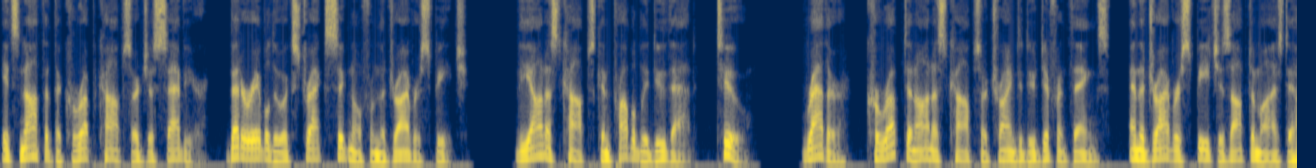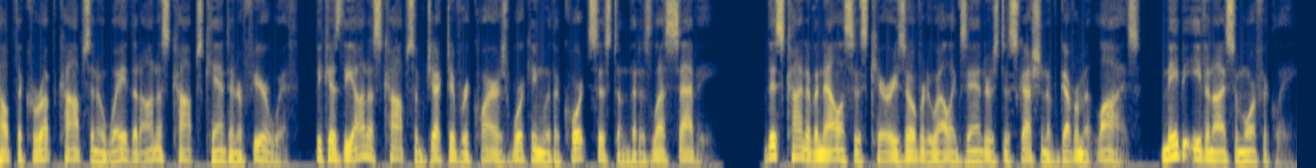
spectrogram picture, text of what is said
It's not that the corrupt cops are just savvier, better able to extract signal from the driver's speech. The honest cops can probably do that, too. Rather, Corrupt and honest cops are trying to do different things, and the driver's speech is optimized to help the corrupt cops in a way that honest cops can't interfere with, because the honest cop's objective requires working with a court system that is less savvy. This kind of analysis carries over to Alexander's discussion of government lies, maybe even isomorphically.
